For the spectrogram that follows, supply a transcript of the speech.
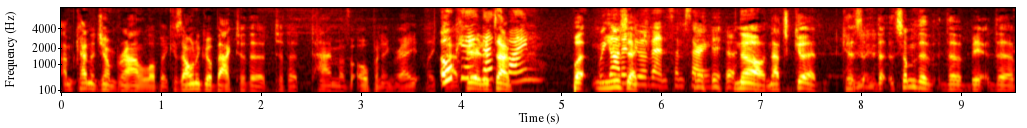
I'm kind of jumping around a little bit because I want to go back to the to the time of opening, right? Like that Okay, period that's of time. fine. But We got music. to do events. I'm sorry. No, and that's good because some of the, the the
